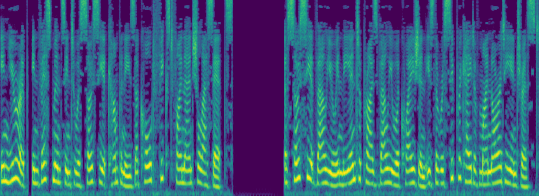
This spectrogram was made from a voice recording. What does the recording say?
In Europe, investments into associate companies are called fixed financial assets. Associate value in the enterprise value equation is the reciprocate of minority interest.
